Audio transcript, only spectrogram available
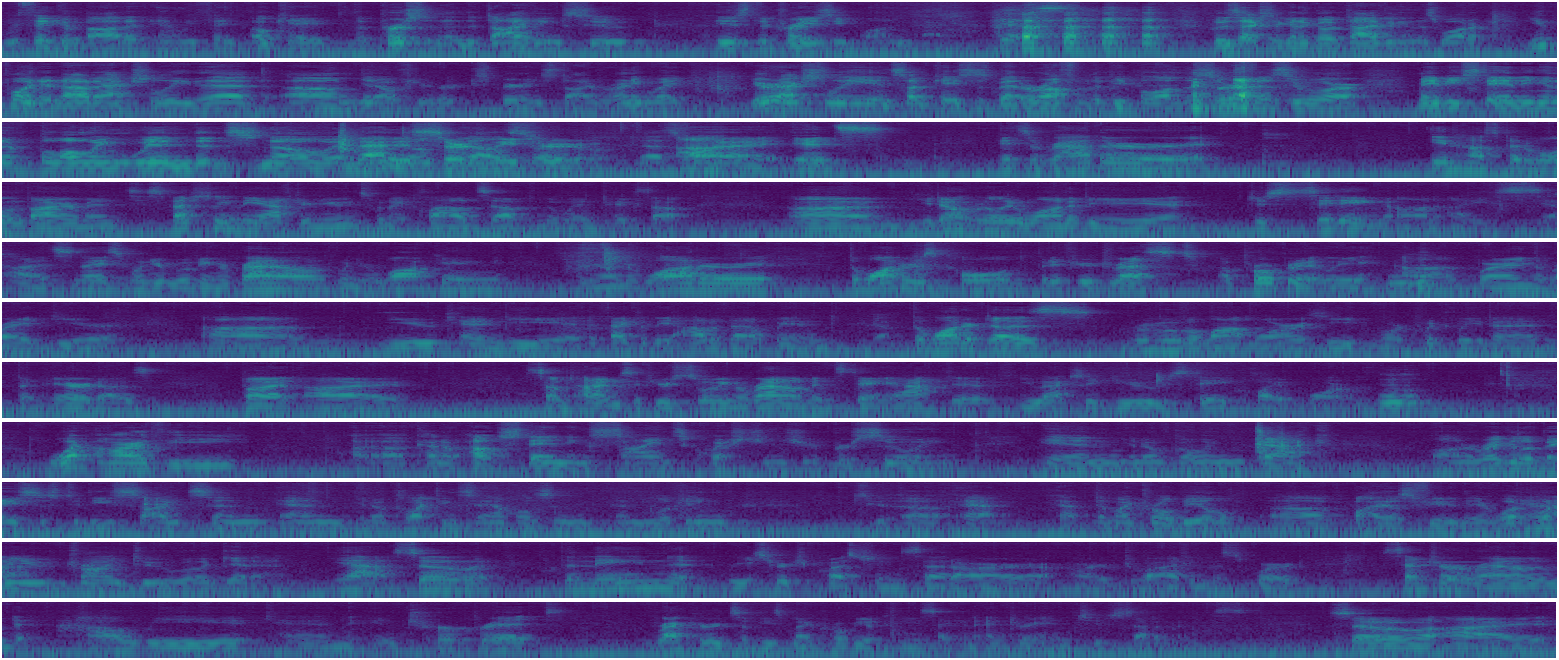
we think about it and we think, okay, the person in the diving suit is the crazy one. Yes. who's actually going to go diving in this water. You pointed out actually that um, you know if you're an experienced diver anyway, you're actually in some cases better off than the people on the surface who are maybe standing in a blowing wind and snow and That is certainly. So true. that's Uh, it's it's a rather inhospitable environment, especially in the afternoons when it clouds up and the wind picks up. Um, you don't really want to be just sitting on ice. Yeah. Uh, it's nice when you're moving around, when you're walking, when you're underwater. The water is cold, but if you're dressed appropriately, Mhm. um, wearing the right gear, um, you can be effectively out of that wind. Yeah. The water does remove a lot more heat more quickly than, than air does, but uh, sometimes if you're swimming around and staying active, you actually do stay quite warm. Mhm. What are the uh, kind of outstanding science questions you're pursuing in you know going back on a regular basis to these sites and, and you know collecting samples and, and looking to, uh, at, at the microbial uh, biosphere there? What, what are you trying to uh, get at? Yeah, so the main research questions that are, are driving this work center around how we can interpret records of these microbial communities that can enter into sediments. So, uh,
